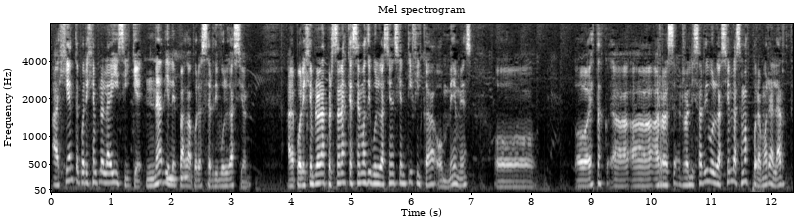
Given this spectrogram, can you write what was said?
a gente, por ejemplo la ICI, que nadie le paga por hacer divulgación. Por ejemplo, las personas que hacemos divulgación científica o memes o, o estas a, a- a re- realizar divulgación lo hacemos por amor al arte.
